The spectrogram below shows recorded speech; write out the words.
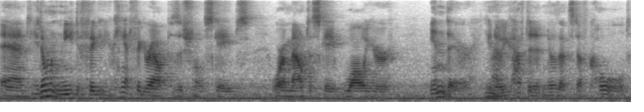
and you don't need to figure. You can't figure out positional escapes or a mount escape while you're in there. You know, you have to know that stuff cold.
